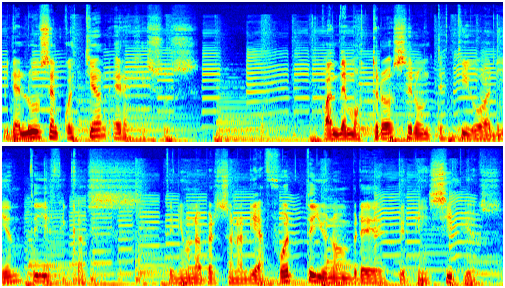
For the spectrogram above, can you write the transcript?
Y la luz en cuestión era Jesús. Juan demostró ser un testigo valiente y eficaz. Tenía una personalidad fuerte y un hombre de principios.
